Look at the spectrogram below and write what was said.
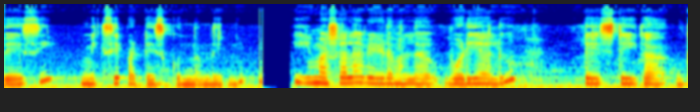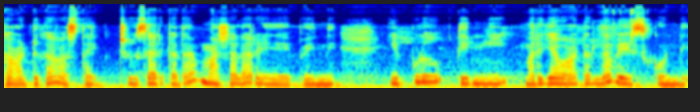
వేసి మిక్సీ పట్టేసుకుందాం దీన్ని. ఈ మసాలా వేయడం వల్ల వడియాలు టేస్టీగా ఘాటుగా వస్తాయి. చూసారు కదా మసాలా రెడీ అయిపోయింది. ఇప్పుడు దీన్ని మరిగే వాటర్లో వేసుకోండి.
